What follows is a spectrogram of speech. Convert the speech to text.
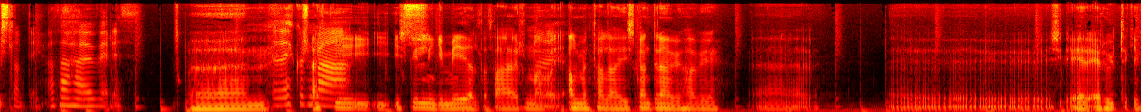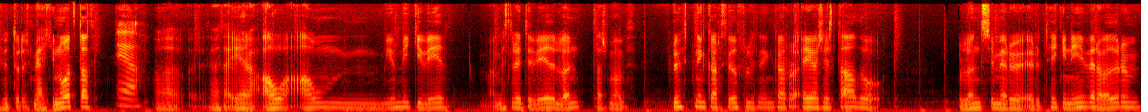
Íslandi að það hefur verið? Um, svona... Ekki í, í, í skilningi miðalda, það er svona Nei. almennt talað í Skandinavíu hafi uh, uh, er, er húttekki fjúturismi ekki notað. Þetta er á, á mjög mikið við, að mistleiti við lönd þar sem að fluttningar, þjóðfluttningar eiga sér stað og, og lönd sem eru, eru tekin yfir af öðrum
